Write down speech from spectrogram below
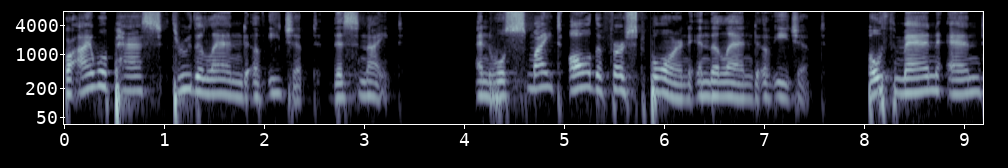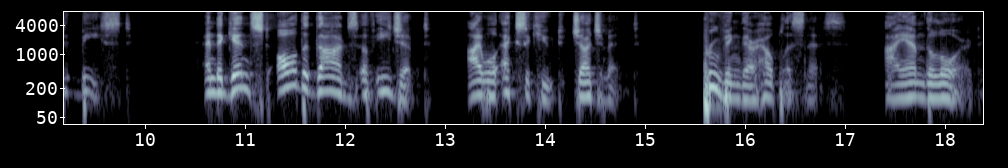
For I will pass through the land of Egypt this night, and will smite all the firstborn in the land of Egypt both man and beast. And against all the gods of Egypt I will execute judgment, proving their helplessness. I am the Lord.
